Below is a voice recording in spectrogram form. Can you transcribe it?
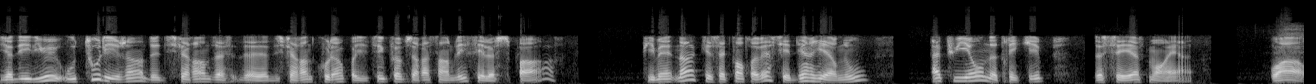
il y a des lieux où tous les gens de différentes, de différentes couleurs politiques peuvent se rassembler, c'est le sport. Puis maintenant que cette controverse est derrière nous, appuyons notre équipe de CF Montréal. Wow!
